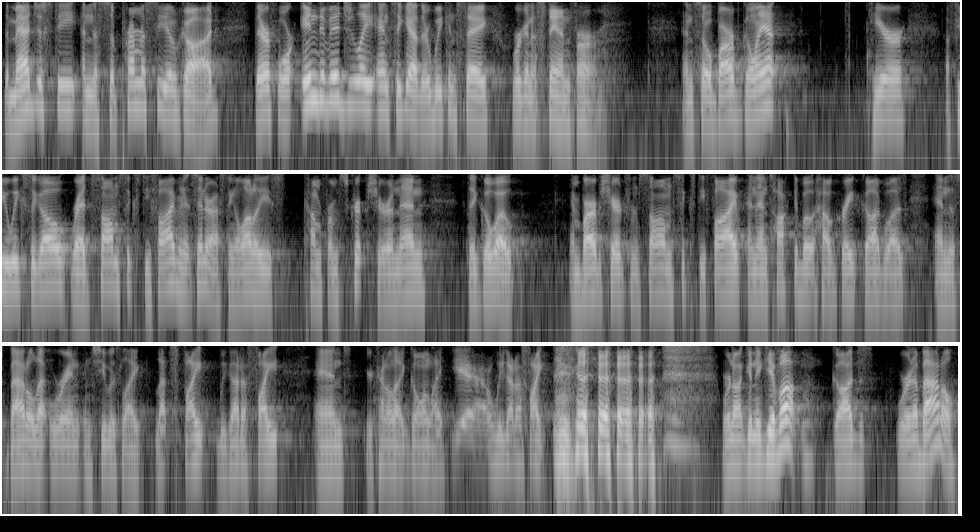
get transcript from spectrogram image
the majesty, and the supremacy of God. Therefore, individually and together, we can say we're going to stand firm. And so, Barb Gallant here a few weeks ago read Psalm 65, and it's interesting. A lot of these come from Scripture, and then they go out. And Barb shared from Psalm 65 and then talked about how great God was and this battle that we're in. And she was like, let's fight. We got to fight. And you're kind of like going like, yeah, we got to fight. we're not going to give up. God's We're in a battle,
